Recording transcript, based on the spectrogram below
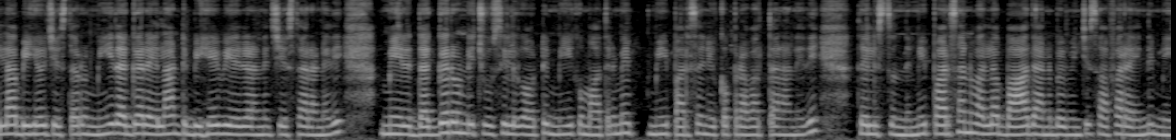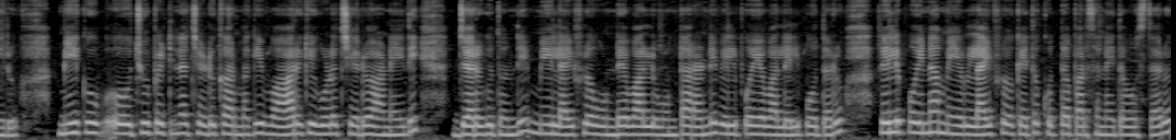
ఎలా బిహేవ్ చేస్తారు? మీ దగ్గర ఎలాంటి బిహేవియర్ అనేది చేస్తారనేది మీరు దగ్గరుండి చూసిల్లు కాబట్టి మీకు మాత్రమే మీ పర్సన్ యొక్క ప్రవర్తన అనేది తెలుస్తుంది. మీ పర్సన్ వల్ల బాధ అనుభవించి సఫర్ అయింది మీరు. మీకు చూపెట్టిన చెడు కర్మకి వారికి కూడా చెడు అనేది జరుగుతుంది. మీ లైఫ్లో ఉండే వాళ్ళు ఉంటారండి వెళ్ళిపోయే వాళ్ళు వెళ్ళిపోతారు. వెళ్ళిపోయినా మీ లైఫ్లోకి అయితే కొత్త పర్సన్ అయితే వస్తారు.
